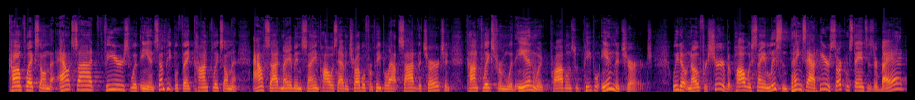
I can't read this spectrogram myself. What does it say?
Conflicts on the outside, fears within. Some people think conflicts on the outside may have been saying Paul was having trouble from people outside of the church, and conflicts from within with problems with people in the church. We don't know for sure, but Paul was saying, listen, things out here, circumstances are bad,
